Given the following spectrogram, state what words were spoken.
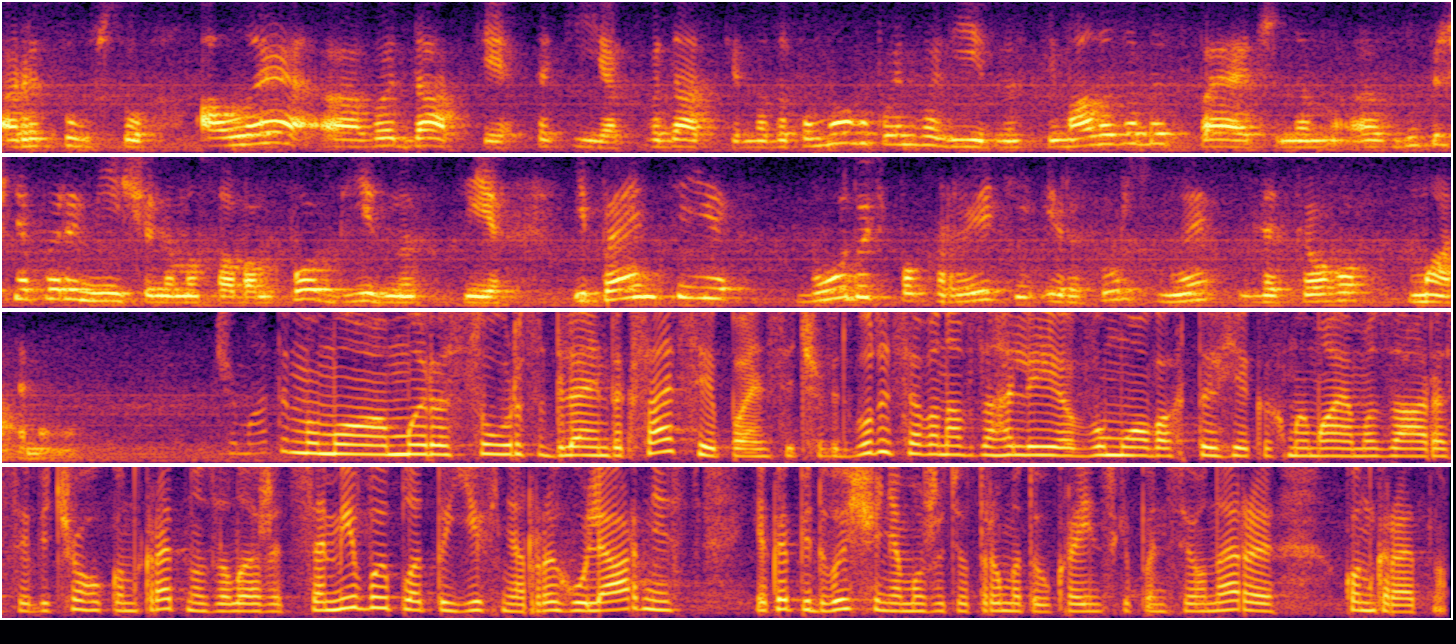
ресурсу. Але видатки, такі як видатки на допомогу по інвалідності, малозабезпеченим, е, внутрішньо переміщеним особам, по бідності і пенсії будуть покриті, і ресурс ми для цього матимемо. Чи матимемо ми ресурс для індексації пенсій? Чи відбудеться вона взагалі в умовах тих, яких ми маємо зараз? І від чого конкретно залежать самі виплати, їхня регулярність, яке підвищення можуть отримати українські пенсіонери конкретно?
